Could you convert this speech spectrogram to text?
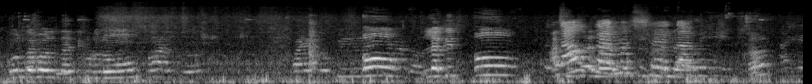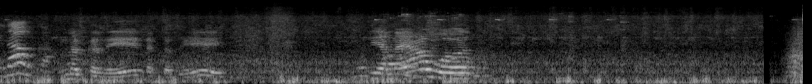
कोण का बोलताय तिकडून ओ लगेच ओ असं झालं, असं झालं. हा? नका रे नका रे मला नाही आवड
